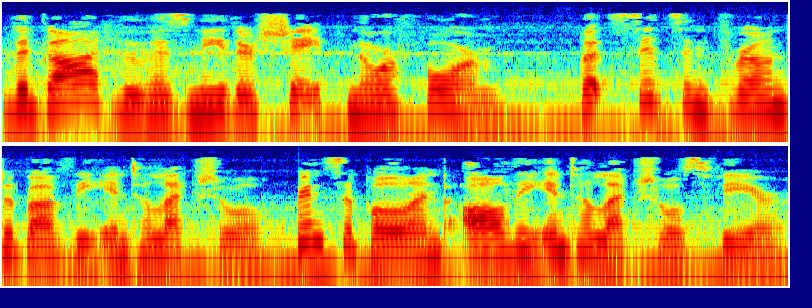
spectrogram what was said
the God who has neither shape nor form, but sits enthroned above the intellectual principle and all the intellectual sphere.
